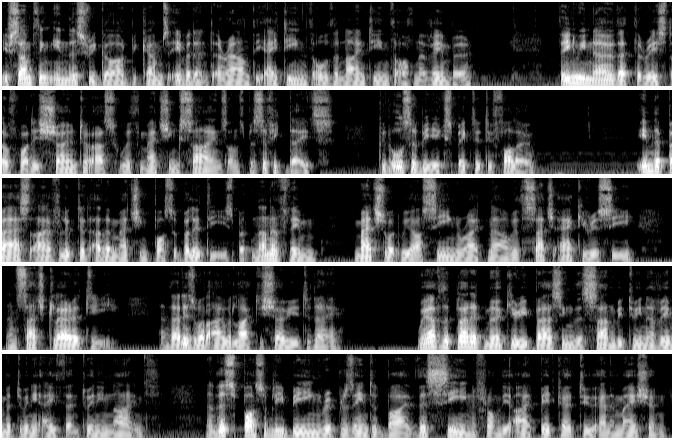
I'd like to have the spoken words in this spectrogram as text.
If something in this regard becomes evident around the 18th or the 19th of November, then we know that the rest of what is shown to us with matching signs on specific dates could also be expected to follow. In the past, I have looked at other matching possibilities, but none of them matched what we are seeing right now with such accuracy and such clarity, and that is what I would like to show you today. We have the planet Mercury passing the Sun between November 28th and 29th, and this possibly being represented by this scene from the iPetco 2 animation,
